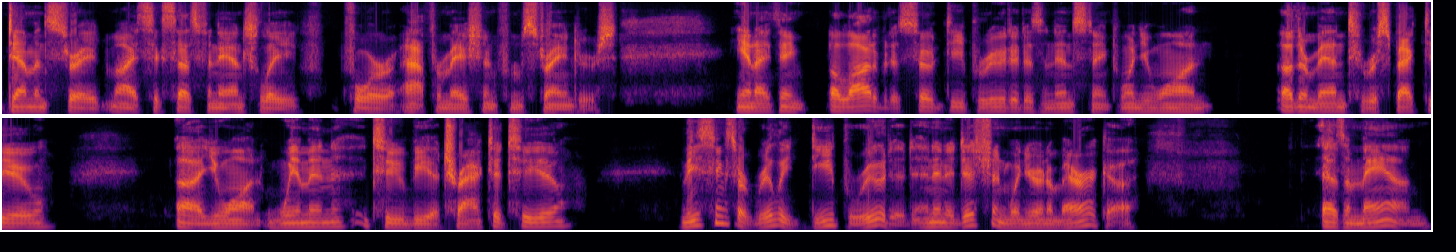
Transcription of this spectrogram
demonstrate my success financially for affirmation from strangers. And I think a lot of it is so deep rooted as an instinct when you want other men to respect you, uh, you want women to be attracted to you. These things are really deep rooted. And in addition, when you're in America, as a man,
